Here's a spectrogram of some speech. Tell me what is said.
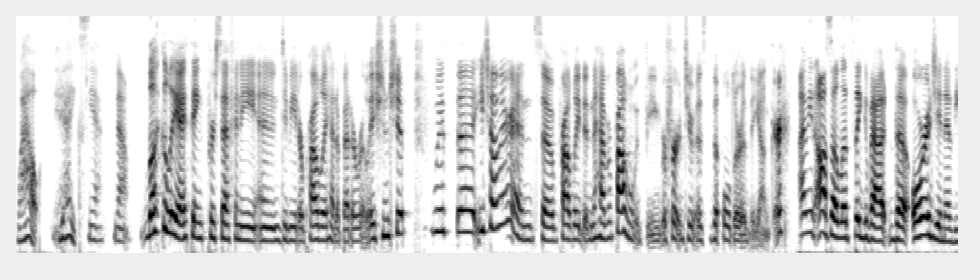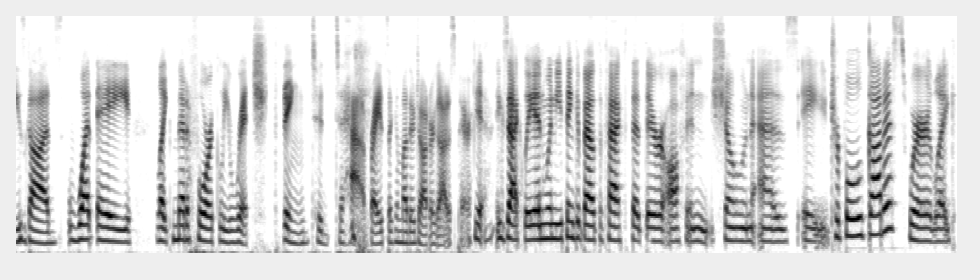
Wow. Yeah. Yikes. Yeah, no. Luckily, I think Persephone and Demeter probably had a better relationship with uh, each other, and so probably didn't have a problem with being referred to as the older and the younger. I mean, also, let's think about the origin of these gods. What a like metaphorically rich thing to to have, right? It's like a mother daughter goddess pair. Yeah, exactly. And when you think about the fact that they're often shown as a triple goddess, where like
